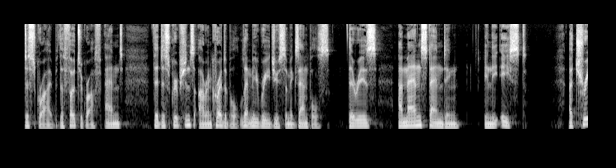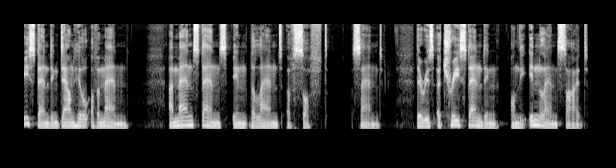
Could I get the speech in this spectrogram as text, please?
describe the photograph. And the descriptions are incredible. Let me read you some examples. There is a man standing in the east, a tree standing downhill of a man. A man stands in the land of soft sand. There is a tree standing on the inland side,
